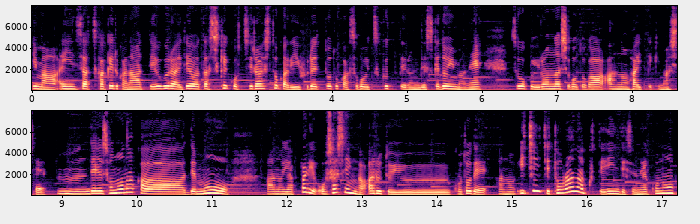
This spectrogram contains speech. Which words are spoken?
今印刷かけるかなっていうぐらいで私結構チラシとかリーフレットとかすごい作ってるんですけど今ねすごくいろんな仕事があの入ってきまして、うん、でその中でもあのやっぱりお写真があるということであのいちいち撮らなくていいんですよね。この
